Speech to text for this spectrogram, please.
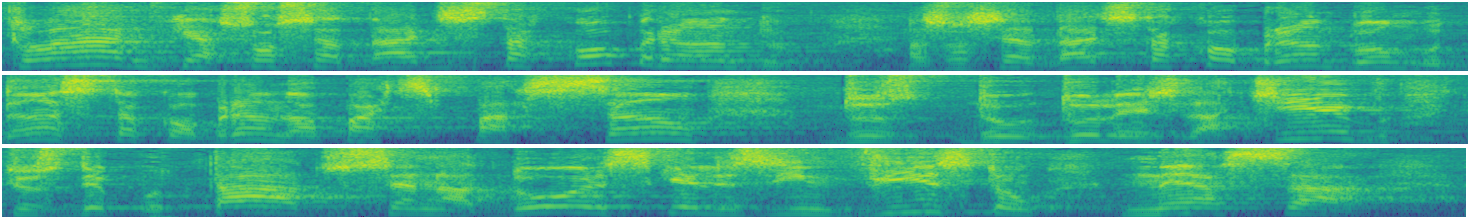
Claro que a sociedade está cobrando, a sociedade está cobrando uma mudança, está cobrando a participação dos, do, do legislativo, que os deputados, senadores, que eles invistam nessa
